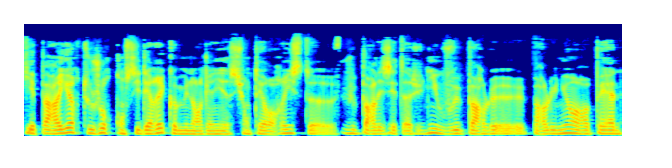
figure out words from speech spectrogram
qui est par ailleurs toujours considérée comme une organisation terroriste euh, vue par les États-Unis ou vue par le par l'Union européenne.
